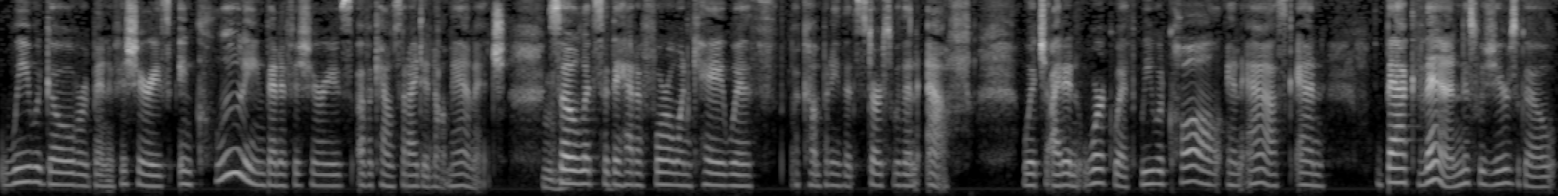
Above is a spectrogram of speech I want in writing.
we would go over beneficiaries, including beneficiaries of accounts that I did not manage. Mm-hmm. So let's say they had a 401k with a company that starts with an F, which I didn't work with. We would call and ask. And back then, this was years ago,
